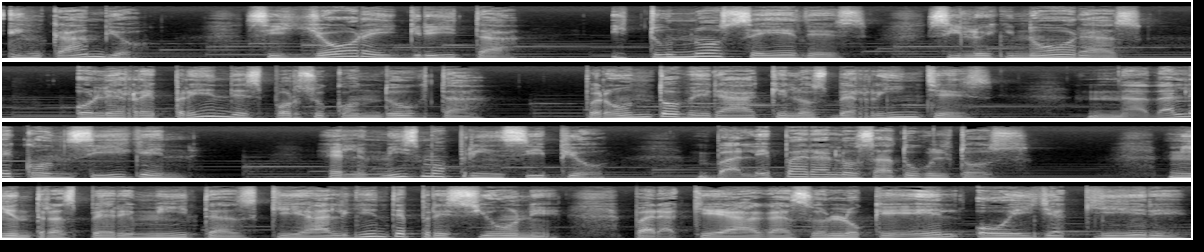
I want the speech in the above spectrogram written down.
En cambio, si llora y grita y tú no cedes, si lo ignoras o le reprendes por su conducta, pronto verá que los berrinches nada le consiguen. El mismo principio vale para los adultos. Mientras permitas que alguien te presione para que hagas lo que él o ella quiere,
